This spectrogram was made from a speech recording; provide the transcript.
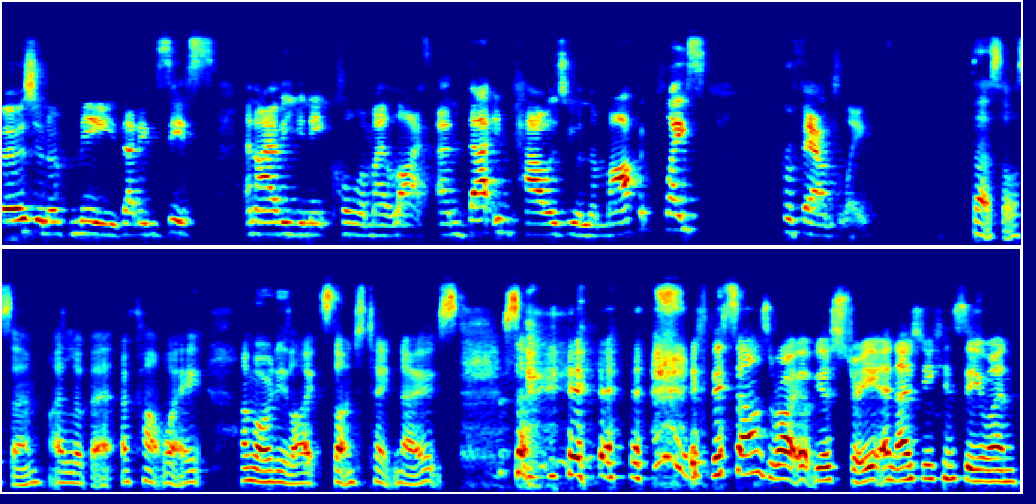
version of me that exists, and I have a unique call in my life. And that empowers you in the marketplace profoundly. That's awesome. I love it. I can't wait. I'm already like starting to take notes. So if this sounds right up your street, and as you can see, when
